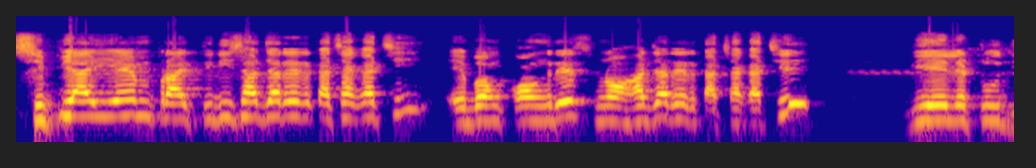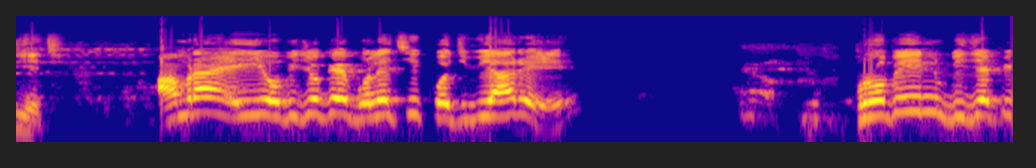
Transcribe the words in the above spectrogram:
সিপিআইএম প্রায় তিরিশ হাজারের কাছাকাছি এবং কংগ্রেস ন হাজারের কাছাকাছি বিএলএ টু দিয়েছে। আমরা এই অভিযোগে বলেছি, কোচবিহারে প্রবীণ বিজেপি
